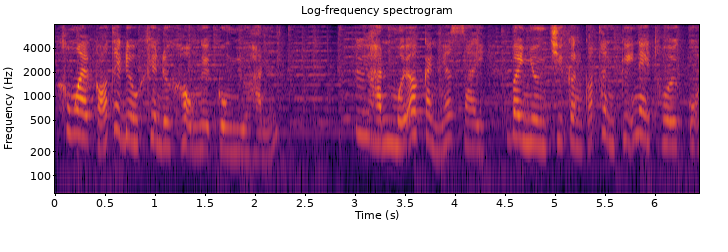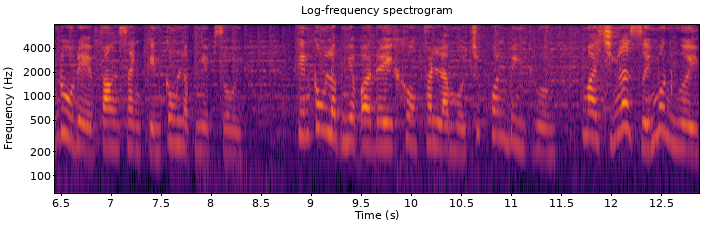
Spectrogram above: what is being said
không ai có thể điều khiển được hậu nghệ cùng như hắn. Tuy hắn mới ở cảnh nhất say vậy nhưng chỉ cần có thần kỹ này thôi cũng đủ để vang danh kiến công lập nghiệp rồi khiến công lập nghiệp ở đây không phải là một chức quan bình thường mà chính là dưới một người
